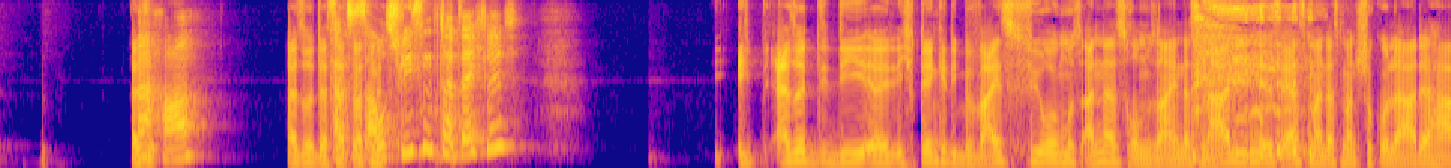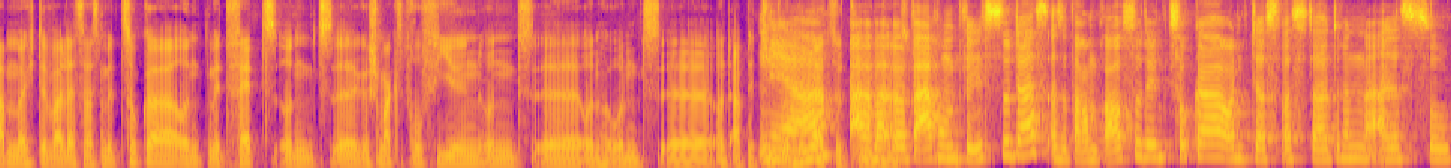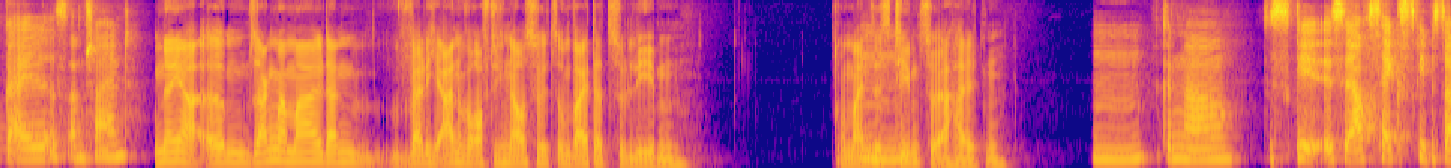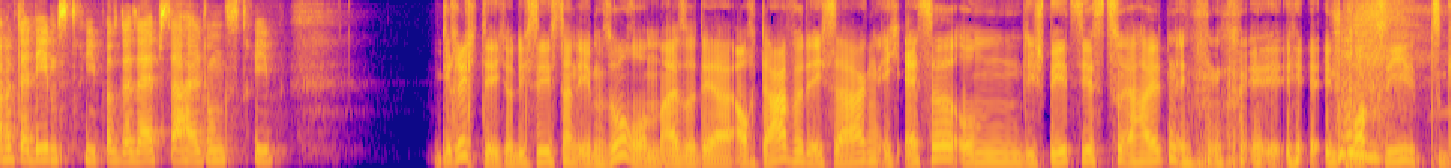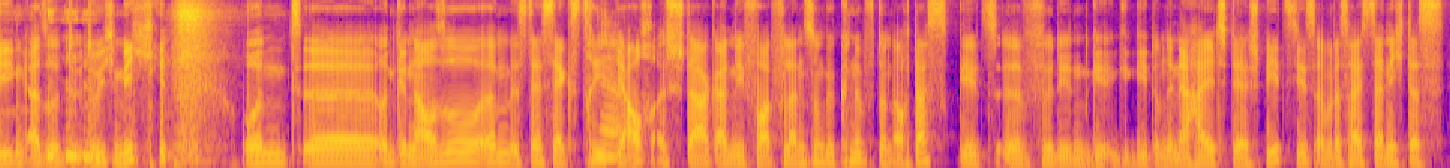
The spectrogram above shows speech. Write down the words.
Also, Aha. Also das Kannst hat was mit, ausschließen tatsächlich? Ich, also die, äh, ich denke, die Beweisführung muss andersrum sein. Das Naheliegende ist erstmal, dass man Schokolade haben möchte, weil das was mit Zucker und mit Fett und äh, Geschmacksprofilen und, äh, und, und, äh, und Appetit ja, und Hunger zu tun aber, hat. Aber warum willst du das? Also warum brauchst du den Zucker und das, was da drin alles so geil ist anscheinend? Naja, ähm, sagen wir mal dann, weil ich ahne, worauf du hinaus willst, um weiterzuleben. Um mein mhm. System zu erhalten. Mhm, genau. Das ist ja auch Sextrieb, ist damit der Lebenstrieb, also der Selbsterhaltungstrieb. Richtig, und ich sehe es dann eben so rum. Also der, auch da würde ich sagen, ich esse, um die Spezies zu erhalten, in, in Proxy gegen, also durch mich. Und, äh, und genauso ähm, ist der Sextrieb ja. ja. auch stark an die Fortpflanzung geknüpft und auch das gilt äh, für den, geht um den Erhalt der Spezies, aber das heißt ja nicht, dass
